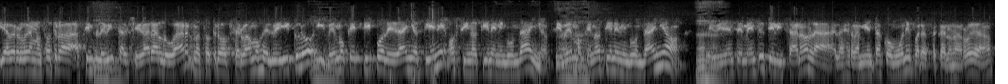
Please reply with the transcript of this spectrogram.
Y a ver, Rubén, nosotros a simple vista al llegar al lugar, nosotros observamos el vehículo y vemos qué tipo de daño tiene o si no tiene ningún daño. Si vemos que no tiene ningún daño, evidentemente utilizaron las herramientas comunes para sacar una rueda.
